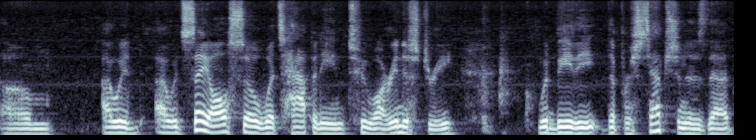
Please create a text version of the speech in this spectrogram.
Um, I would I would say also what's happening to our industry would be the the perception is that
